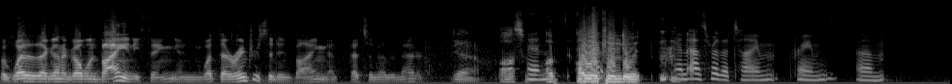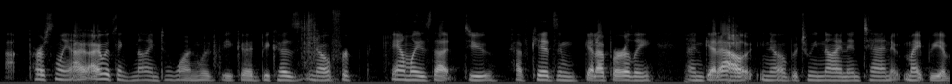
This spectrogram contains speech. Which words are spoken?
But whether they're gonna go and buy anything and what they're interested in buying, that, that's another matter. yeah. Awesome. And- I'll, I'll look into it. And as for the time frame, um, uh, personally, I, I would think nine to one would be good because, you know, for families that do have kids and get up early and get out, you know, between nine and ten, it might be a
